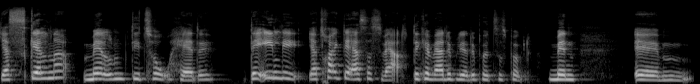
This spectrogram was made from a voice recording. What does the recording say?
Jeg skældner mellem de to hatte. Det er egentlig, jeg tror ikke, det er så svært. Det kan være, det bliver det på et tidspunkt. Men øhm,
